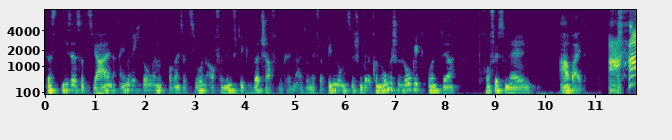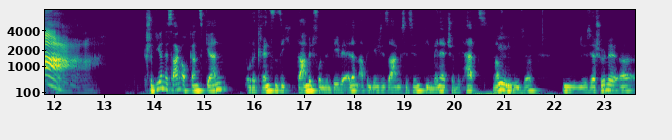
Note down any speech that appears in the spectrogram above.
dass diese sozialen Einrichtungen, Organisationen auch vernünftig wirtschaften können. Also eine Verbindung zwischen der ökonomischen Logik und der professionellen Arbeit. Aha! Studierende sagen auch ganz gern oder grenzen sich damit von den BWLern ab, indem sie sagen, sie sind die Manager mit Herz. Ja, Mhm. finde ich eine sehr, eine sehr schöne äh,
